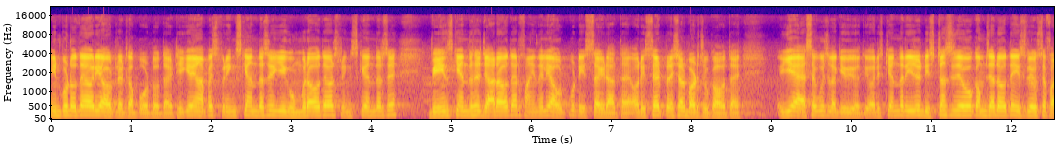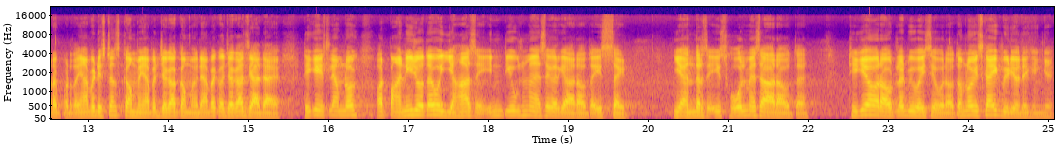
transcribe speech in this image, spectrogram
इनपुट होता है और ये आउटलेट का पोर्ट होता है, ठीक है? यहाँ पे स्प्रिंग्स के अंदर से ये घूम रहा होता है और स्प्रिंग्स के अंदर से, वेन्स के अंदर से जा रहा होता है और फाइनली आउटपुट इस साइड आता है और इस साइड प्रेशर बढ़ चुका होता है। ये ऐसे कुछ लगी हुई होती है और इसके अंदर ये जो डिस्टेंस है वो कम ज़्यादा होते हैं, इसलिए उससे फ़र्क पड़ता है। यहाँ पे डिस्टेंस कम है, यहाँ पे जगह कम है, यहाँ पे जगह ज़्यादा है, ठीक है? इसलिए हम लोग, और पानी जो होता है वो यहाँ से, इन ट्यूब्स में ऐसे करके आ रहा होता है, इस साइड ये अंदर से, इस होल में से आ रहा होता है, ठीक है? और आउटलेट भी वही से हो रहा होता है। हम लोग इसका एक वीडियो देखेंगे।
